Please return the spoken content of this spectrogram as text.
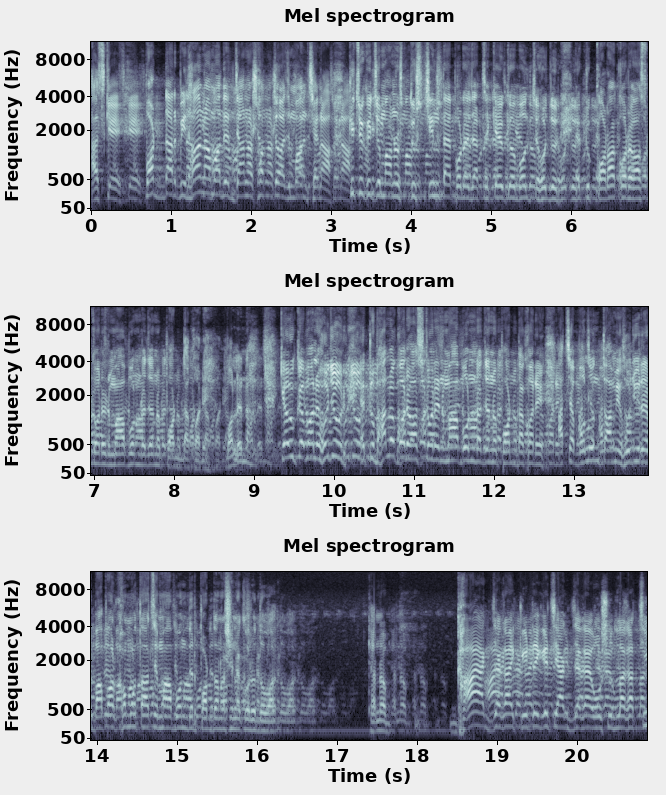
আজকে পর্দার বিধান আমাদের জানা সত্ত্বেও আজ মানছে না। কিছু কিছু মানুষ দুশ্চিন্তায় পড়ে যাচ্ছে। কেউ কেউ বলছে, হুজুর, একটু কড়া করে অস্করের মা বোনরা যেন পর্দা করে। বলে না। কেউ কেউ বলে, হুজুর, একটু ভালো করে অস্করের মা বোনরা যেন পর্দা করে। আচ্ছা বলুন তো, আমি হুজুরের বাবার ক্ষমতা আছে, মা বোনদের পর্দা নাশিনা করে দেওয়ার কেন? ঘা এক জায়গায় কেটে গেছে, এক জায়গায় ওষুধ লাগাচ্ছি।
